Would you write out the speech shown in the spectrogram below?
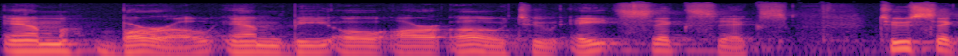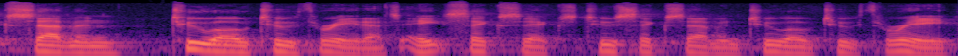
M Boro, M B O R O, to 866 267 2023. That's 866 267 2023.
